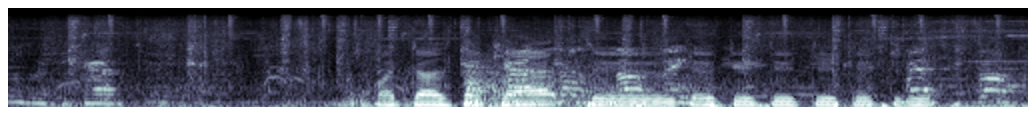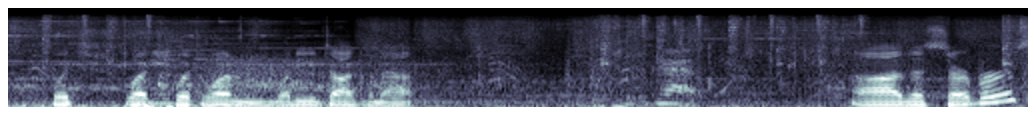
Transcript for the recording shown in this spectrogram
does the cat do? What does the cat do? Do do do do do do. do. Which what which one? What are you talking about? The cat. Uh, the Cerberus?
